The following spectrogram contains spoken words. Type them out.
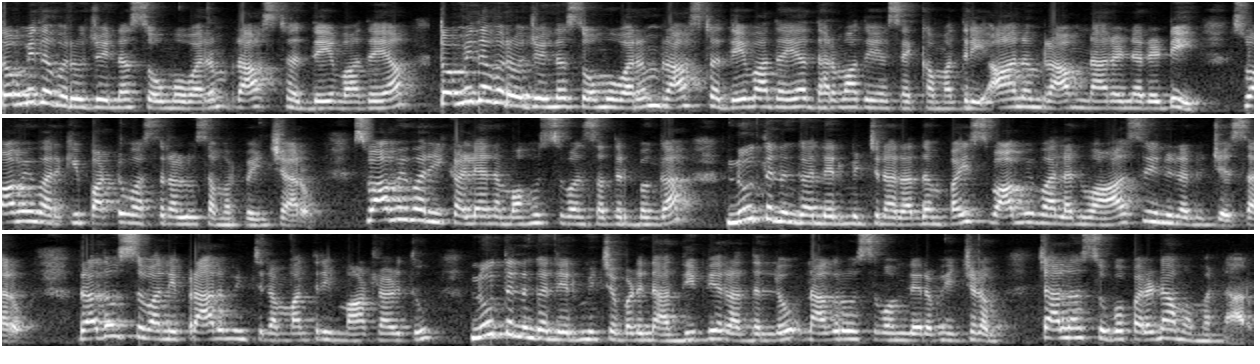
తొమ్మిదవ రోజైన సోమవారం రాష్ట్ర దేవాదాయ తొమ్మిదవ రోజైన సోమవారం రాష్ట్ర దేవాదాయ ధర్మాదాయ శాఖ మంత్రి ఆనం రామ్ నారాయణ రెడ్డి స్వామివారికి పట్టు వస్త్రాలు సమర్పించారు. స్వామివారి కళ్యాణ మహోత్సవం సందర్భంగా నూతనంగా నిర్మించిన రథంపై స్వామివార్లను ఆసీనులను చేశారు. రథోత్సవాన్ని ప్రారంభించిన మంత్రి మాట్లాడుతూ నూతనంగా నిర్మించబడిన దివ్య రథంలో నగరోత్సవం నిర్వహించడం చాలా శుభ పరిణామమన్నారు.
